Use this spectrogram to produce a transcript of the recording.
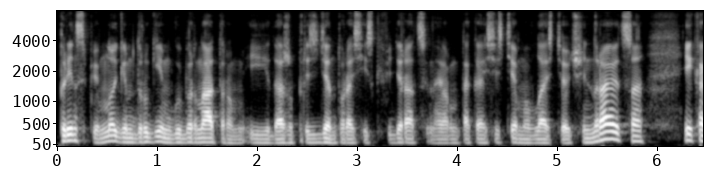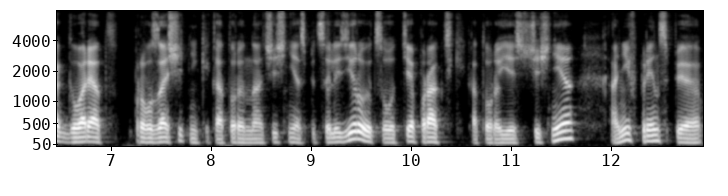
принципе, многим другим губернаторам и даже президенту Российской Федерации, наверное, такая система власти очень нравится. И, как говорят правозащитники, которые на Чечне специализируются, вот те практики, которые есть в Чечне, они, в принципе,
